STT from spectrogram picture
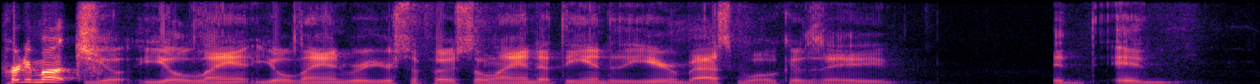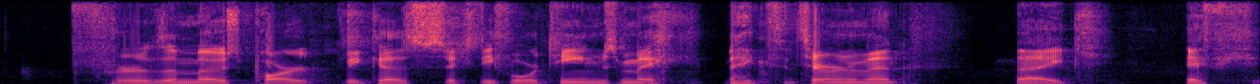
Pretty much. you'll you'll land you'll land where you're supposed to land at the end of the year in basketball because they it it for the most part because 64 teams make make the tournament like if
